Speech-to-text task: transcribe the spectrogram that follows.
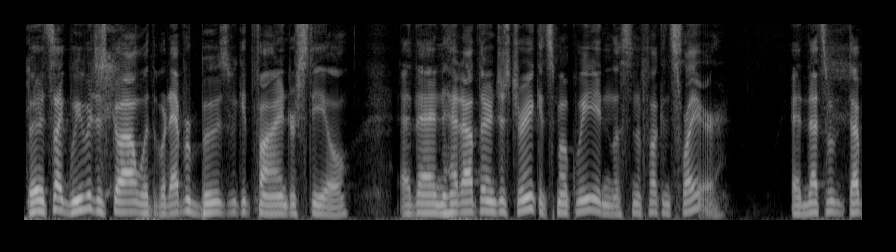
but it's like we would just go out with whatever booze we could find or steal, and then head out there and just drink and smoke weed and listen to fucking Slayer. And that's what that,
